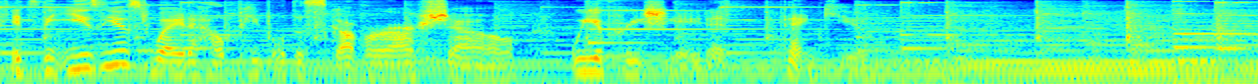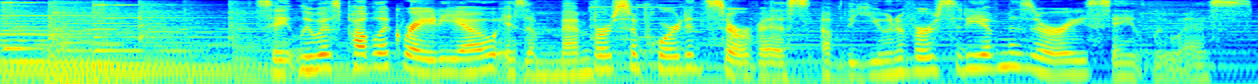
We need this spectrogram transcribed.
It's the easiest way to help people discover our show. We appreciate it. Thank you. St. Louis Public Radio is a member supported service of the University of Missouri St. Louis.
